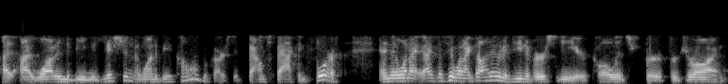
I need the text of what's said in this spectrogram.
I, I wanted to be a musician. I wanted to be a comic book artist. It bounced back and forth. And then when I, as I say, when I got out of university or college for for drawing,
